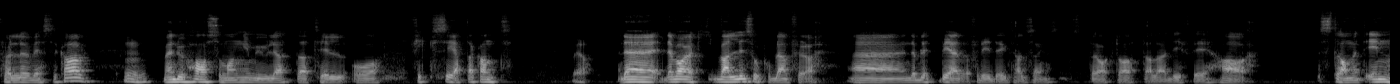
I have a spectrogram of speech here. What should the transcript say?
følge visse krav, Mm. men du har så mange muligheter til å fikse i etterkant. Ja. Det, det var et veldig stort problem før. Eh, det er blitt bedre fordi Digitaliseringsdirektoratet eller Difi har strammet inn.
